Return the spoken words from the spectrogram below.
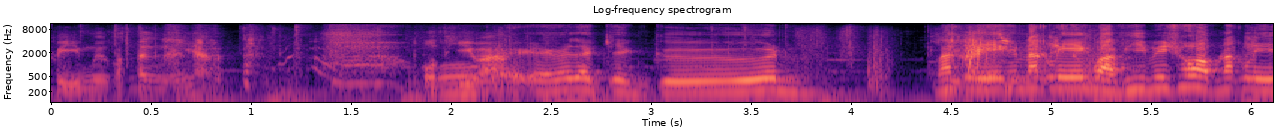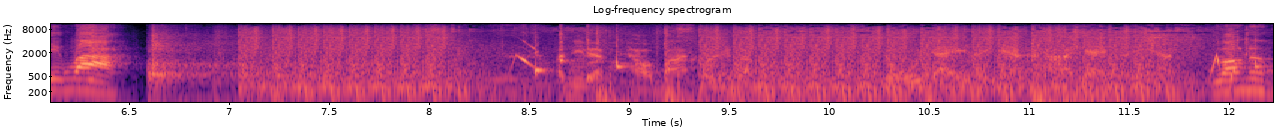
ฝีมือก็ตึงนะเนี่ยโทษทีว่ะ โอ้ยเอ็งก็จะเก่งเกิน นักเลงนักเลงว่ะพี่ไม่ชอบนักเลงว่ะพอ ดีแบบแถวบ้านเขาเรียกแบบโจใหญ่อะไรเงี้ยขาใหญ่อะไรเงี้ยลองหนึ่ง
